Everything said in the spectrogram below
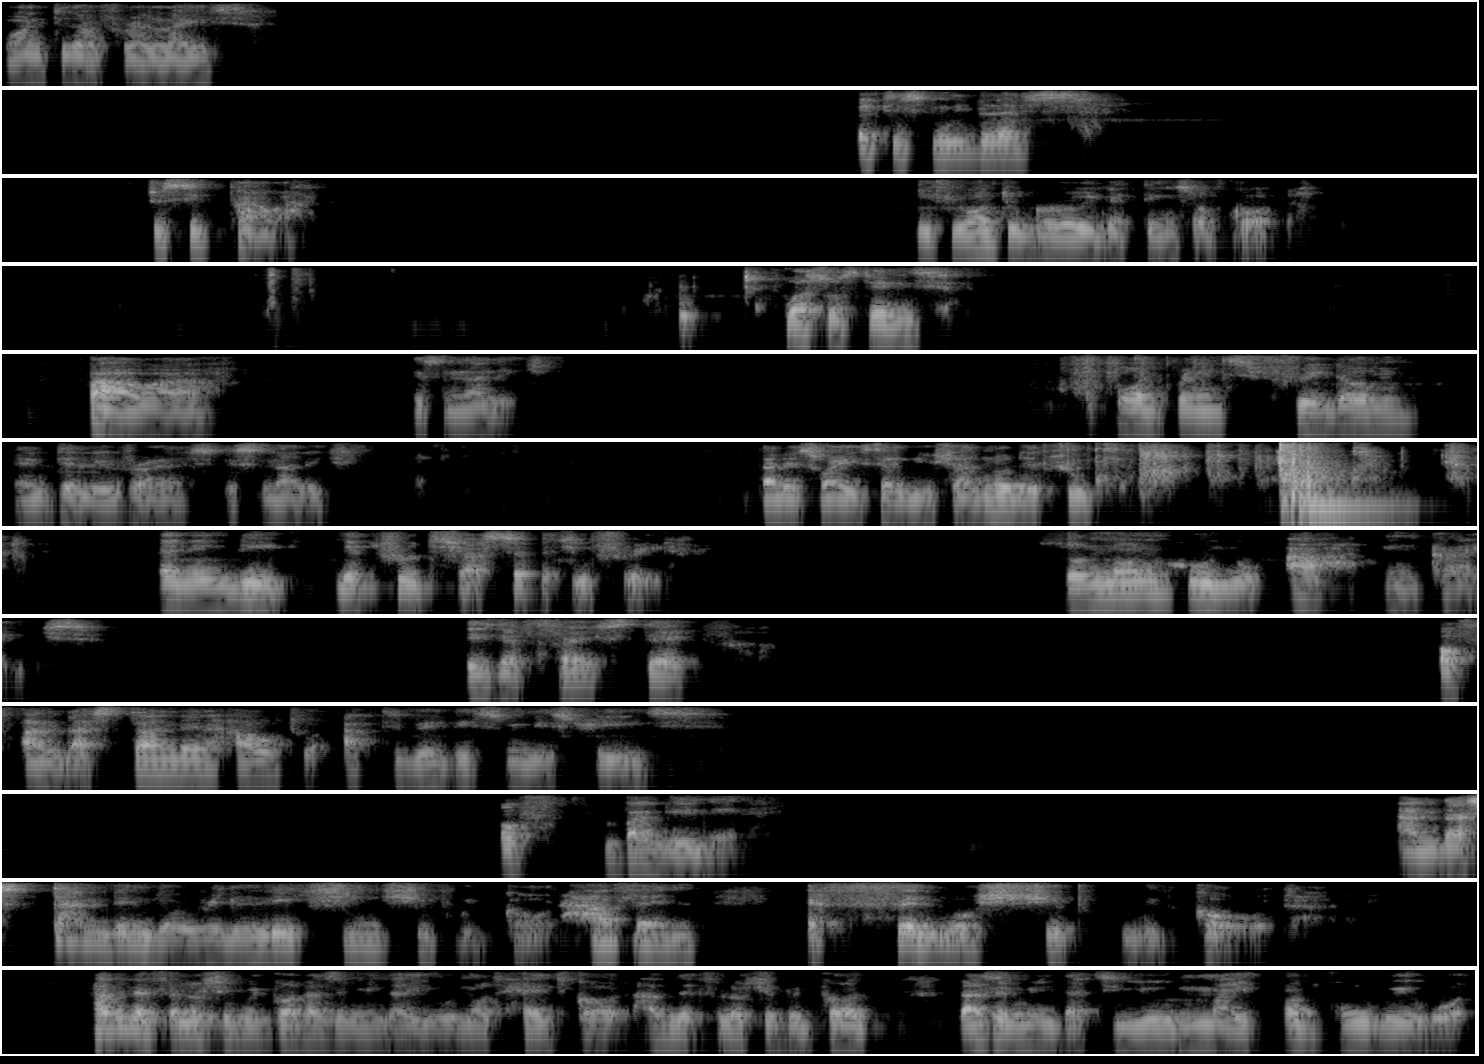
One thing I've realized it is needless to seek power if you want to grow in the things of God. What sustains power is knowledge. What brings freedom and deliverance is knowledge. That is why he said, You shall know the truth, and indeed the truth shall set you free. So, knowing who you are in Christ is the first step of understanding how to activate these mysteries of bargaining. Understanding your relationship with God, having a fellowship with God. Having a fellowship with God doesn't mean that you will not hate God. Having a fellowship with God doesn't mean that you might not go wayward.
